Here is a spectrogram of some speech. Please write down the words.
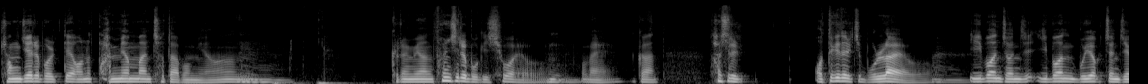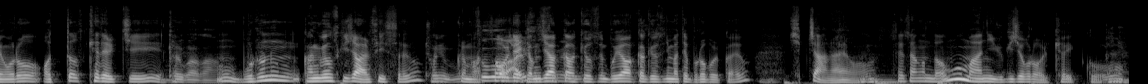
경제를 볼 때 어느 단면만 쳐다보면 음. 그러면 손실을 보기 쉬워요. 음. 네. 그러니까 사실 어떻게 될지 몰라요. 네. 이번 전쟁 이번 무역 전쟁으로 어떻게 될지 결과가 음, 모르는 강병수 기자 알 수 있어요? 전혀 그럼 서울대 경제학과 있으면- 교수 무역학과 교수님한테 물어볼까요? 쉽지 않아요. 음. 세상은 너무 많이 유기적으로 얽혀 있고 네.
